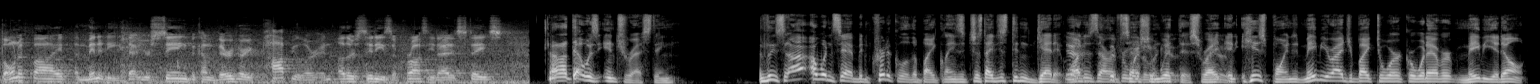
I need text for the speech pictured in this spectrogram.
bona fide amenity that you're seeing become very, very popular in other cities across the United States. I thought that was interesting. At least I, I wouldn't say I've been critical of the bike lanes. It's just I just didn't get it. Yeah, what is our different way to obsession with this, right? Yeah. And his point, is maybe you ride your bike to work or whatever, maybe you don't.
